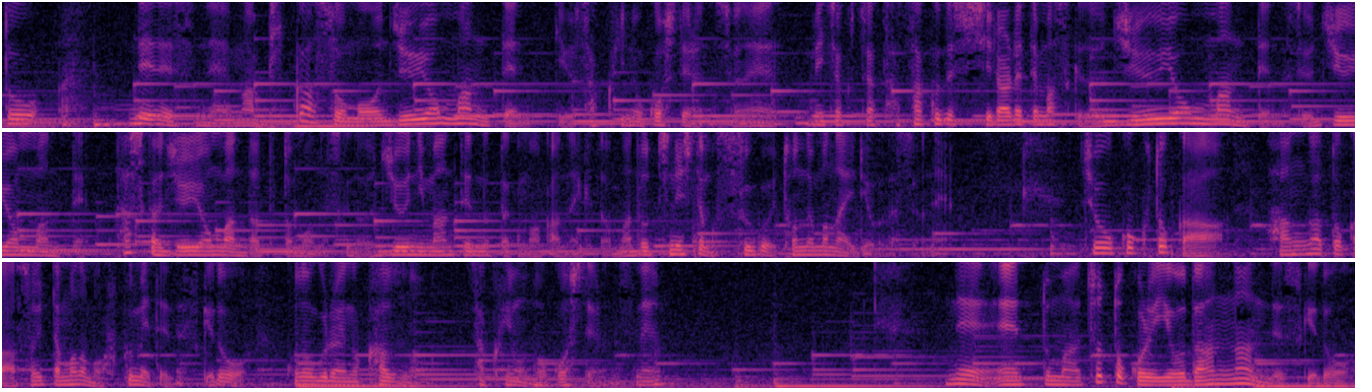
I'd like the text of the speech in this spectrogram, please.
とでですね、まあ、ピカソも14万点っていう作品残してるんですよね。めちゃくちゃ多作で知られてますけど14万点ですよ。14万点。確か14万だったと思うんですけど12万点だったかも分かんないけど、まあ、どっちにしてもすごいとんでもない量ですよね。彫刻とか版画とかそういったものも含めてですけどこのぐらいの数の作品を残してるんですね。でえー、っとまあちょっとこれ余談なんですけど、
